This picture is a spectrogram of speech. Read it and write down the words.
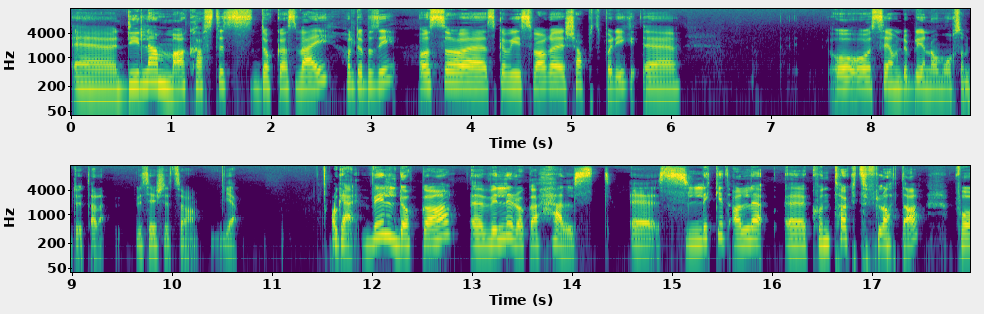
uh, dilemma kastet deres vei, holdt jeg på å si. Og så skal vi svare kjapt på de, og, og se om det blir noe morsomt ut av det. Hvis ikke, så ja. Ok, vil dere, ville dere helst slikket alle kontaktflater på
